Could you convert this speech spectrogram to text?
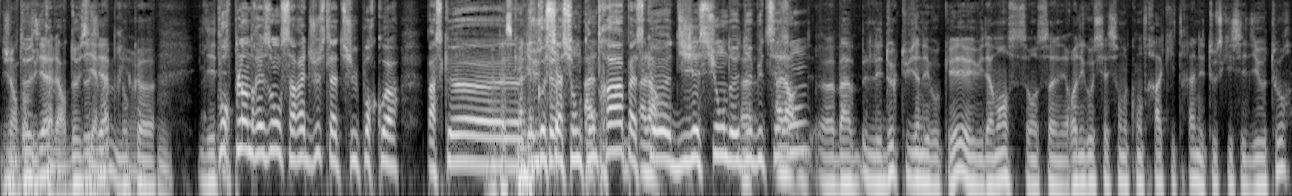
J'ai entendu tout à l'heure, deuxième, donc euh, il était Pour plein de raisons, on s'arrête juste là-dessus. Pourquoi? Parce que, Mais parce que euh, juste- négociation de contrat, parce alors, que digestion de Euh, début de saison. alors, euh, bah, les deux que tu viens d'évoquer, évidemment, ce sont, c'est une renégociation de contrat qui traîne et tout ce qui s'est dit autour.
